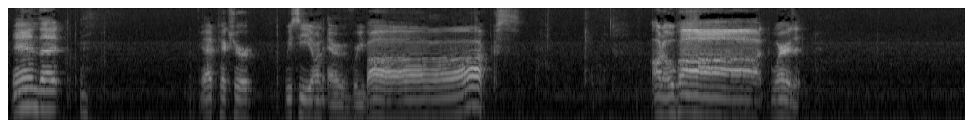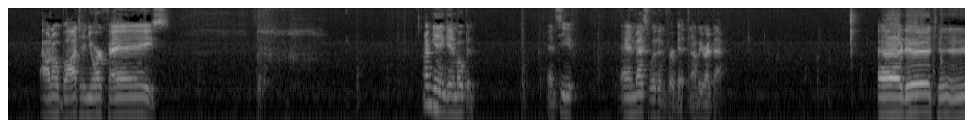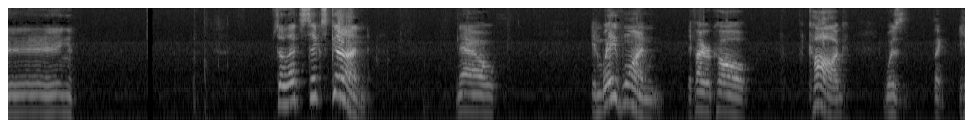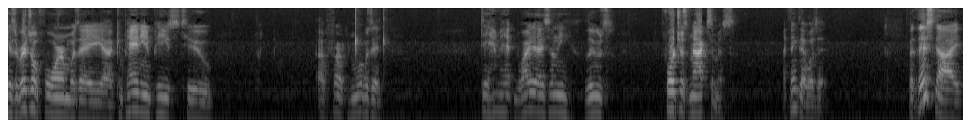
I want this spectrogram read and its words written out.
And that that picture we see on every box. Autobot! Where is it? Autobot in your face! I'm gonna get him open and see if and mess with him for a bit, and I'll be right back. Editing. So that's six gun. Now, in wave one, if I recall, Cog was his original form was a uh, companion piece to. Uh, what was it? Damn it! Why did I suddenly lose Fortress Maximus? I think that was it. But this guy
